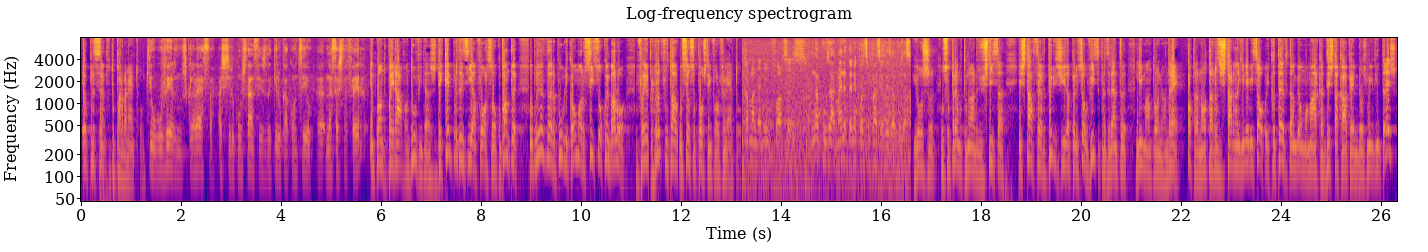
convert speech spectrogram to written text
é o presidente do Parlamento. Que o governo esclareça as circunstâncias daquilo que aconteceu uh, na sexta-feira. Enquanto pairavam dúvidas de quem pertencia à força ocupante, o presidente da República, Omar Sissoko Embalo, veio refutar o seu suposto envolvimento. Comandante forças não acusado, mas não tem consequências das acusações. E hoje, o Supremo Tribunal de Justiça está a ser dirigida pelo seu vice-presidente, Lima Antônio André. Outra nota a registrar na Guiné-Bissau e que teve também uma marca destacável em 2023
